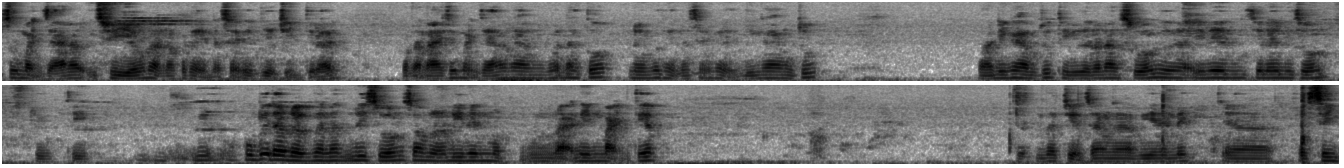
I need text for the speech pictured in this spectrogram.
sức mạnh giá nó bị suy yếu là nó có thể nó sẽ được điều chỉnh từ đấy. Còn đoạn này sức mạnh giá đang vẫn đang tốt nên có thể nó sẽ phải đi ngang một chút và đi ngang một chút thì bây giờ nó đang xuống như đi lên trên lên đi xuống. Thì, thì không biết đâu được là nó đi xuống xong rồi nó đi lên một lại lên mạnh tiếp. Rồi chúng ta chuyển sang uh, vn uh, sinh.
